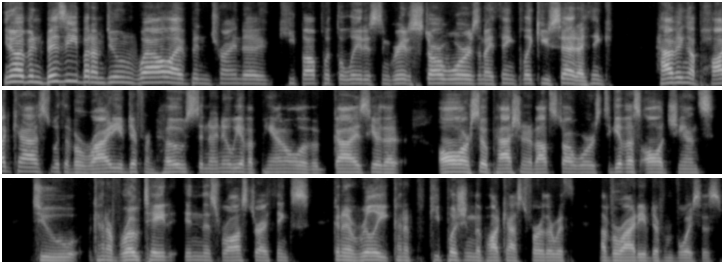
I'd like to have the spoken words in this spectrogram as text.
You know, I've been busy, but I'm doing well. I've been trying to keep up with the latest and greatest Star Wars. And I think, like you said, I think having a podcast with a variety of different hosts, and I know we have a panel of guys here that all are so passionate about Star Wars to give us all a chance to kind of rotate in this roster, I think's going to really kind of keep pushing the podcast further with a variety of different voices.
